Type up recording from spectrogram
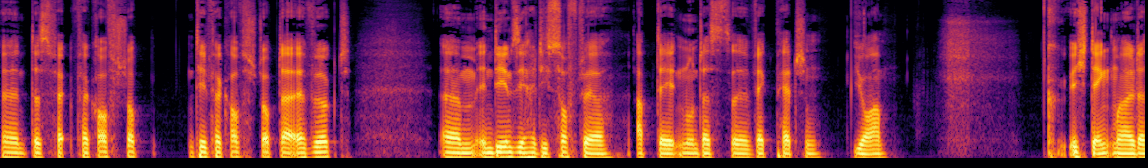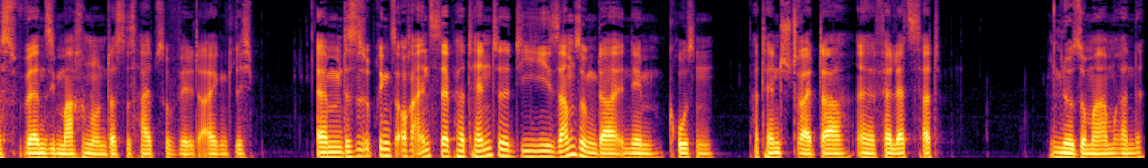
äh, das Ver Verkaufsstopp, den Verkaufsstopp da erwirkt, ähm, indem sie halt die Software updaten und das äh, wegpatchen. Ja. Ich denke mal, das werden sie machen und das ist halb so wild eigentlich. Ähm, das ist übrigens auch eins der Patente, die Samsung da in dem großen Patentstreit da äh, verletzt hat. Nur so mal am Rande.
